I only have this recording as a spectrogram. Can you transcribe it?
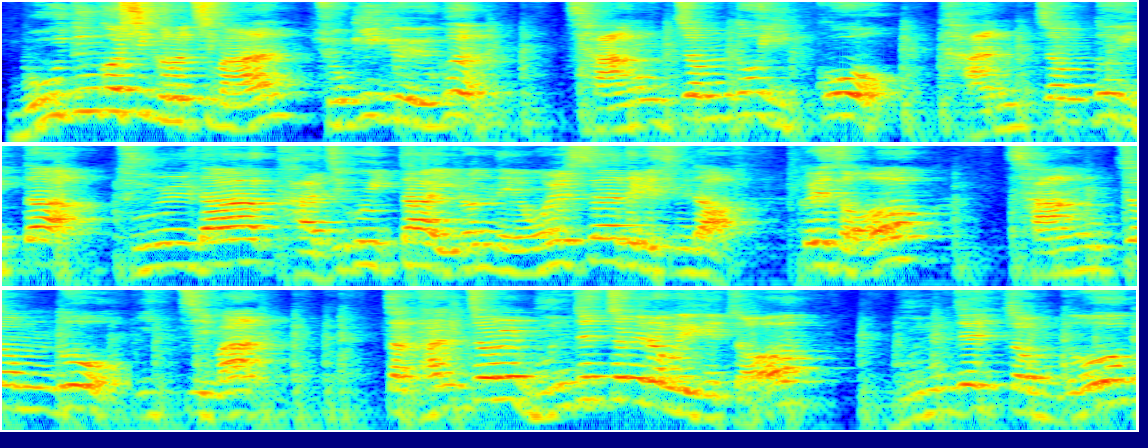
모든 것이 그렇지만 조기교육은 장점도 있고 단점도 있다. 둘 다 가지고 있다. 이런 내용을 써야 되겠습니다. 그래서 장점도 있지만 자, 단점을 문제점이라고 얘기했죠. 문제점도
